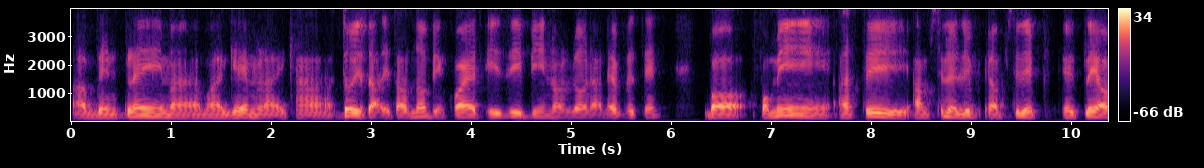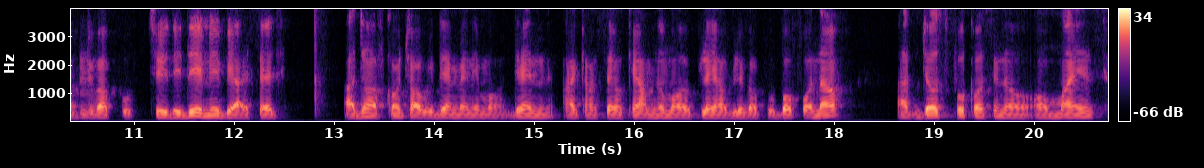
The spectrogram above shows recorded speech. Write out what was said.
I've been playing my, my game like, uh, though is that it has not been quite easy being on loan and everything. But for me, I still, I'm still a, I'm still a, a player of Liverpool. To the day maybe I said I don't have contract with them anymore, then I can say, okay, I'm no more a player of Liverpool. But for now, I'm just focusing on, on minds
